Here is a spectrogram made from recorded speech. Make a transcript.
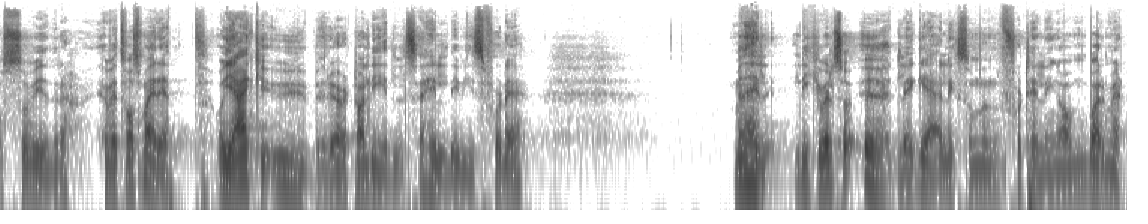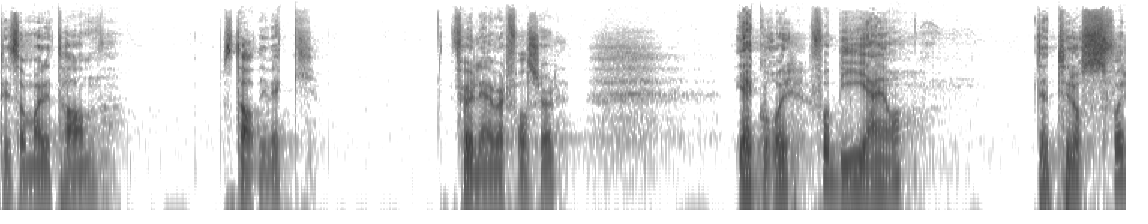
osv. Jeg vet hva som er rett. Og jeg er ikke uberørt av lidelse, heldigvis for det. Men likevel så ødelegger jeg liksom den fortellinga om den barmhjertige samaritan stadig vekk. Føler jeg i hvert fall sjøl. Jeg går forbi, jeg òg til tross for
